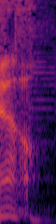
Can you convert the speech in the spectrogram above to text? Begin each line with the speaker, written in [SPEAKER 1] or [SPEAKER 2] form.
[SPEAKER 1] now.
